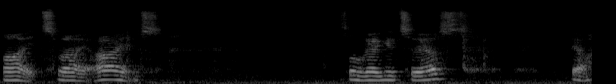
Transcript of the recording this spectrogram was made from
3, 2, 1. So, wer geht zuerst? Ja.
